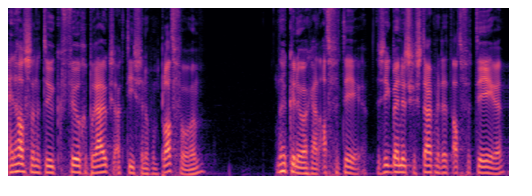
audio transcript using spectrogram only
En als er natuurlijk veel gebruikers actief zijn op een platform, dan kunnen we gaan adverteren. Dus ik ben dus gestart met het adverteren.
